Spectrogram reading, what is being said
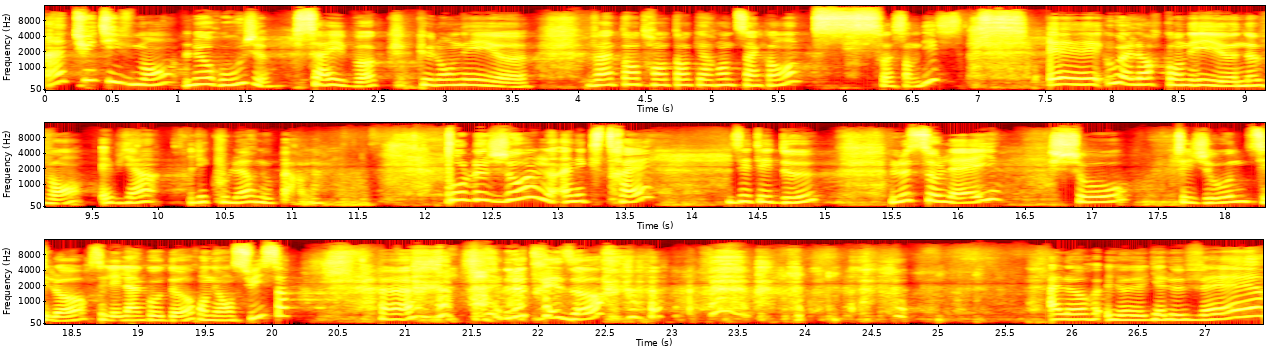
intuitivement, le rouge, ça évoque que l'on est 20 euh, ans, 30 ans, 40, 50, 70, et, ou alors qu'on est 9 euh, ans, eh bien, les couleurs nous parlent. Pour le jaune, un extrait, Ils étaient deux. Le soleil, chaud, c'est jaune, c'est l'or, c'est les lingots d'or. On est en Suisse. Euh, le trésor. Alors, il y a le vert,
